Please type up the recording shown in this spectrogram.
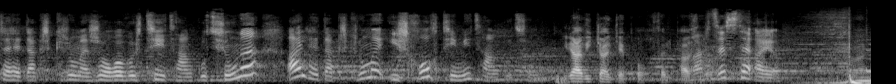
թե հետաքրքրում է ժողովրդի ցանկությունը այլ հետաքրքրում է իշխող թիմի ցանկությունը իրավիճակ է փոխվել փաստորեն Կարծես թե այո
